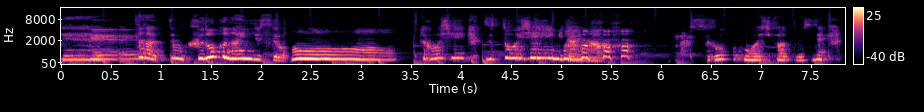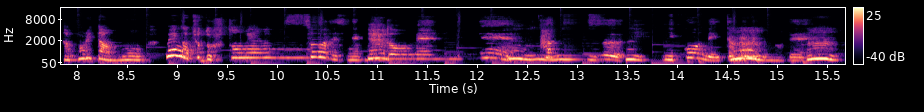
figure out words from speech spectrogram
て、へーただ、でもくどくないんですよ。おー。なんか美味しい、ずっと美味しい、みたいな。すごく美味しかったですね。ナポリタンも、麺がちょっと太麺。そうですね。ね太麺でうんうんうん、かつ、うん。煮込んで炒めるので、うん。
